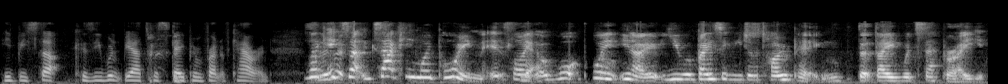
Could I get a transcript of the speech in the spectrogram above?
He'd be stuck because he wouldn't be able to escape in front of Karen. Like So they put- exactly my point. It's like Yeah. at what point you know you were basically just hoping that they would separate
